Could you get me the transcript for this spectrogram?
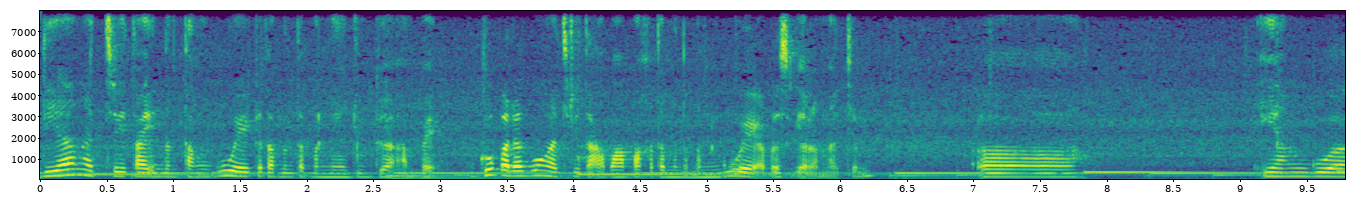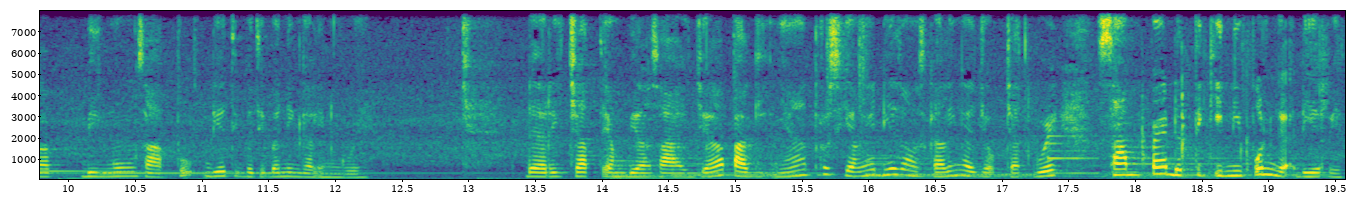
dia ngeceritain tentang gue ke teman-temannya juga sampai gue pada gue nggak cerita apa-apa ke teman-teman gue apa segala macem. Uh, yang gue bingung satu dia tiba-tiba ninggalin gue. Dari chat yang biasa aja paginya terus siangnya dia sama sekali nggak jawab chat gue sampai detik ini pun nggak dirit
